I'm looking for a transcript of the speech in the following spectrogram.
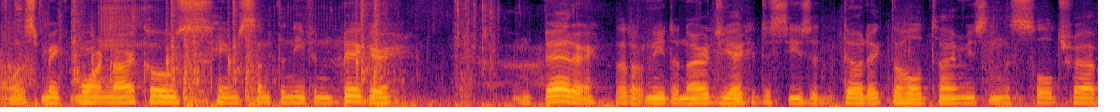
Let's make more narcos. Aim something even bigger. Better. I don't need an Argy. I could just use a Dodic the whole time using the soul trap.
